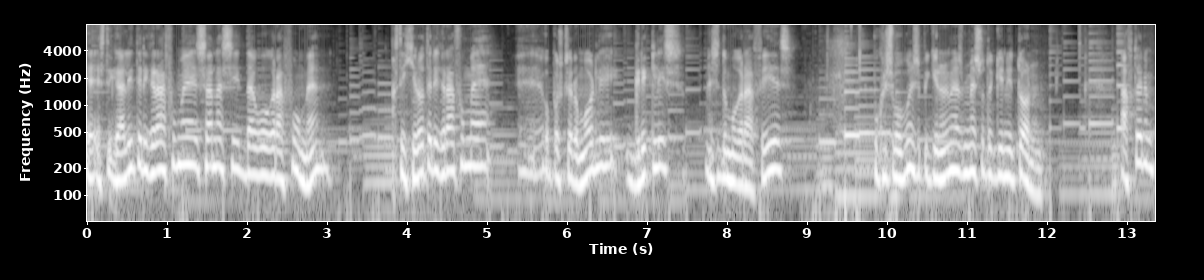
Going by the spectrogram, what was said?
Ε, στην καλύτερη γράφουμε σαν να συνταγογραφούμε. Στη χειρότερη γράφουμε, ε, όπως ξέρουμε όλοι, γκρίκλεις με συντομογραφίες που χρησιμοποιούν σε επικοινωνία μέσω των κινητών. Αυτό είναι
